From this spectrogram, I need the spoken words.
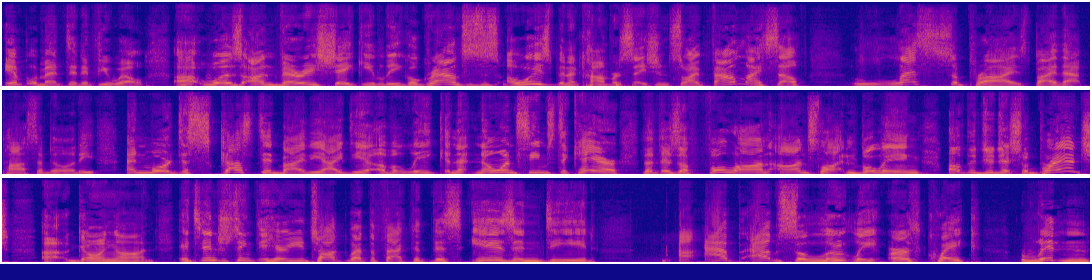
implemented, if you will, uh, was on very shaky legal grounds. This has always been a conversation. So I found myself less surprised by that possibility and more disgusted by the idea of a leak and that no one seems to care that there's a full on onslaught and bullying of the judicial branch uh, going on. It's interesting to hear you talk about the fact that this is indeed uh, ab- absolutely earthquake written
